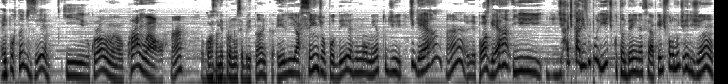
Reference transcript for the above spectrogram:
É importante dizer que o Cromwell, Cromwell, né? Eu gosto da minha pronúncia britânica, ele ascende ao poder num momento de, de guerra, né, pós-guerra e de radicalismo político também, né, Porque a gente falou muito de religião,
